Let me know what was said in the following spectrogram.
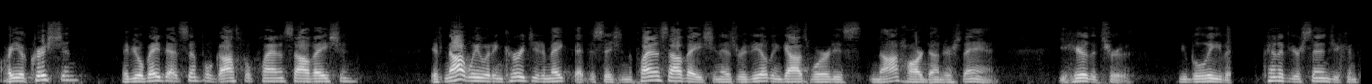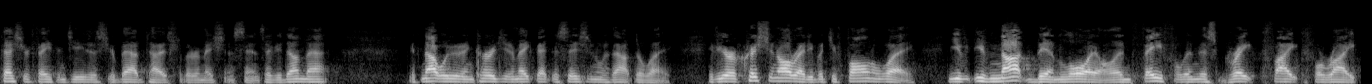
Are you a Christian? Have you obeyed that simple gospel plan of salvation? If not, we would encourage you to make that decision. The plan of salvation, as revealed in God's Word, is not hard to understand. You hear the truth. You believe it. Repent of your sins. You confess your faith in Jesus. You're baptized for the remission of sins. Have you done that? If not, we would encourage you to make that decision without delay. If you're a Christian already, but you've fallen away, you've, you've not been loyal and faithful in this great fight for right,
